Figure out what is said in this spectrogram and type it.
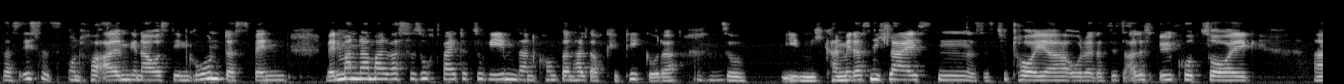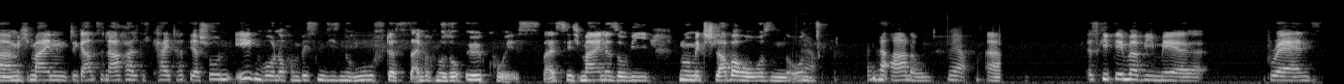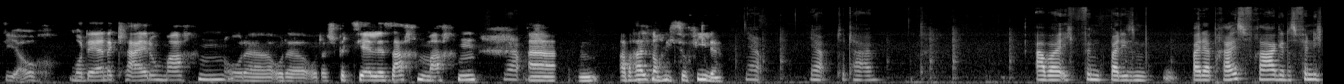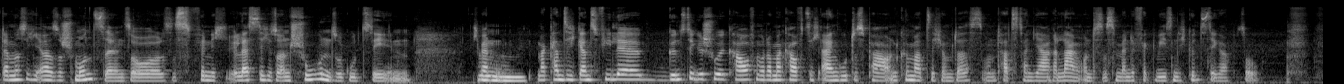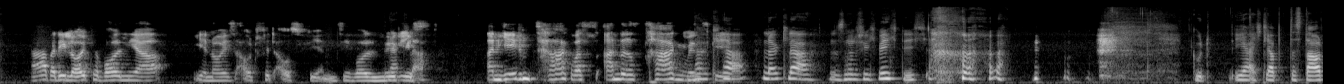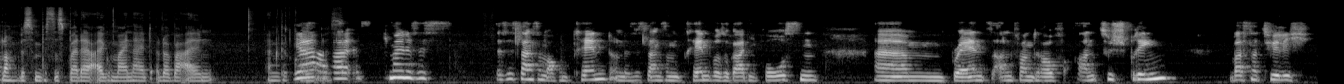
Das ist es. Und vor allem genau aus dem Grund, dass wenn, wenn man da mal was versucht weiterzugeben, dann kommt dann halt auch Kritik, oder? Mhm. So eben, ich kann mir das nicht leisten, das ist zu teuer oder das ist alles Öko-Zeug. Ähm, ich meine, die ganze Nachhaltigkeit hat ja schon irgendwo noch ein bisschen diesen Ruf, dass es einfach nur so Öko ist. Weißt du, ich meine, so wie nur mit Schlabberhosen und ja. keine Ahnung. Ja. Ähm, es gibt immer wie mehr Brands, die auch moderne Kleidung machen oder, oder, oder spezielle Sachen machen, ja. ähm, aber halt noch nicht so viele. Ja, ja, total. Aber ich finde bei diesem, bei der Preisfrage, das finde ich, da muss ich immer so schmunzeln. So, das ist, finde ich, lässt sich so an Schuhen so gut sehen. Ich meine, mhm. man kann sich ganz viele günstige Schuhe kaufen oder man kauft sich ein gutes Paar und kümmert sich um das und hat es dann jahrelang und es ist im Endeffekt wesentlich günstiger. So. Ja, aber die Leute wollen ja ihr neues Outfit ausführen. Sie wollen möglichst an jedem Tag was anderes tragen, wenn es geht. Na klar, das ist natürlich wichtig. Ja, ich glaube, das dauert noch ein bisschen, bis es bei der Allgemeinheit oder bei allen angekommen ja, ist. Ja, aber es, ich meine, es ist, es ist langsam auch ein Trend und es ist langsam ein Trend, wo sogar die großen ähm, Brands anfangen darauf anzuspringen, was natürlich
